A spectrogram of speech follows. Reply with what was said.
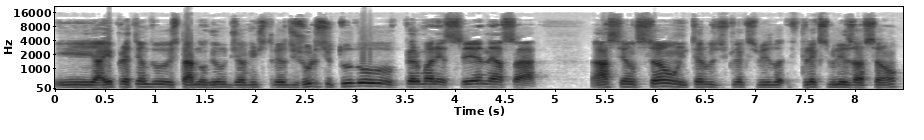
E aí pretendo estar no Rio no dia 23 de julho, se tudo permanecer nessa ascensão em termos de flexibilização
